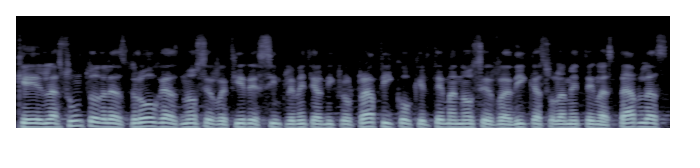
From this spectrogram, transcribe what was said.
que el asunto de las drogas no se refiere simplemente al microtráfico, que el tema no se radica solamente en las tablas,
